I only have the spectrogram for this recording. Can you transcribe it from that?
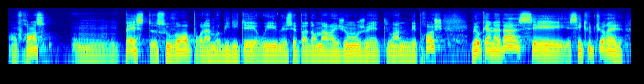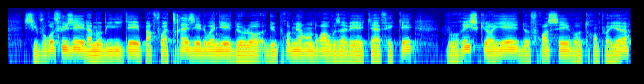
En France, on peste souvent pour la mobilité. Oui, mais c'est pas dans ma région, je vais être loin de mes proches. Mais au Canada, c'est culturel. Si vous refusez la mobilité, parfois très éloignée du premier endroit où vous avez été affecté, vous risqueriez de froisser votre employeur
